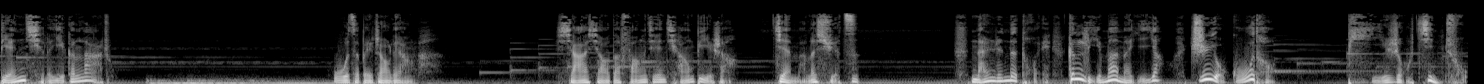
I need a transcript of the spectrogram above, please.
点起了一根蜡烛，屋子被照亮了。狭小的房间墙壁上溅满了血渍，男人的腿跟李曼曼一样，只有骨头，皮肉尽处。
